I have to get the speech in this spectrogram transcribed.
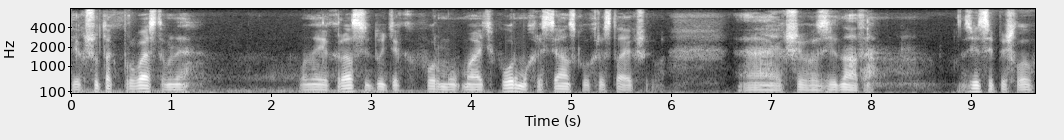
якщо так провести, вони, вони якраз йдуть як форму, мають форму християнського Христа, якщо його, якщо його з'єднати. Звідси пішло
